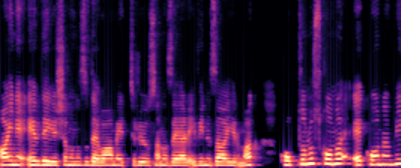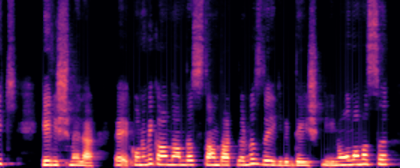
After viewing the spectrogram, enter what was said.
aynı evde yaşamınızı devam ettiriyorsanız eğer evinizi ayırmak, koptuğunuz konu ekonomik gelişmeler ve ekonomik anlamda standartlarınızla ilgili bir değişikliğin olmaması,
